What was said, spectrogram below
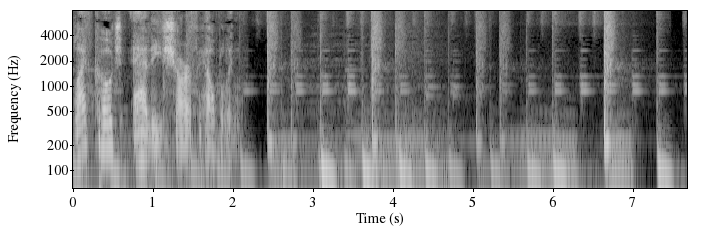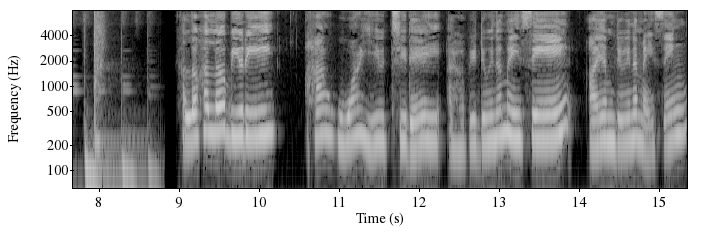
life coach Addie Sharf Helbling. Hello, hello, beauty. How are you today? I hope you're doing amazing. I am doing amazing.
